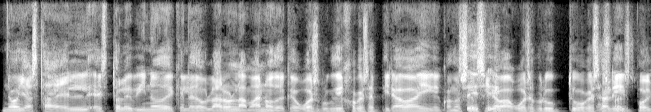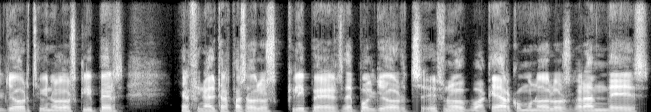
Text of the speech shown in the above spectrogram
No, y hasta él esto le vino de que le doblaron la mano, de que Westbrook dijo que se piraba y cuando se piraba Westbrook tuvo que salir Paul George y vino los Clippers. Y al final el traspaso de los Clippers de Paul George es uno, va a quedar como uno de los grandes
